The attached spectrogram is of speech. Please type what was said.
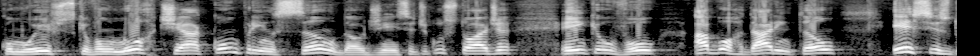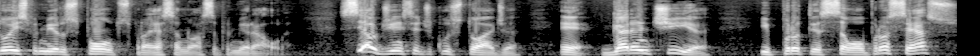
como eixos que vão nortear a compreensão da audiência de custódia, em que eu vou abordar então esses dois primeiros pontos para essa nossa primeira aula. Se a audiência de custódia é garantia e proteção ao processo,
